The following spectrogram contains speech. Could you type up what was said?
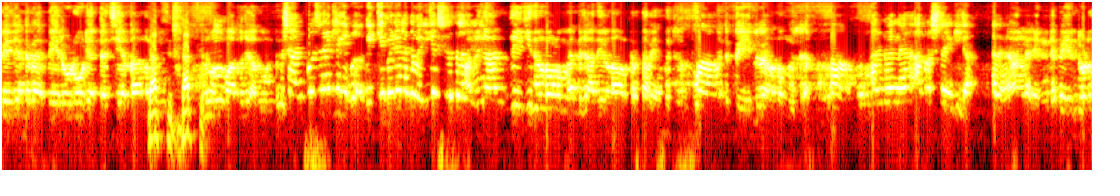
പേര് എന്റെ അറ്റാച്ച്. ചെയ്യേണ്ട പക്ഷെ അൺഫോർച്ചുനേറ്റ്ലി വിക്കിപീഡിയയിലൊക്കെ വലിയ അക്ഷരത്തിൽ അത് ഞാൻ എന്റെ ജാതി വേണം ആൾക്കാർക്ക് അറിയാൻ പറ്റും. എന്റെ പേരിൽ വേണമെന്നൊന്നുമില്ല. അതുകൊണ്ട് പിന്നെ ആ പ്രശ്നമില്ല അതെ എന്റെ പേരിന്റെ കൂടെ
